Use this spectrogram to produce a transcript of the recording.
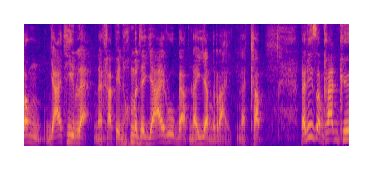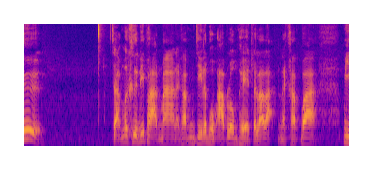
ต้องย้ายทีมแหละนะครับเพียงว่ามันจะย้ายรูปแบบไหนอย่างไรนะครับ และที่สำคัญคือ จากเมื่อคืนที่ผ่านมานะครับจริงๆแล้วผมอัพลงเพจไปแล้วล่ะนะครับว่ามี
